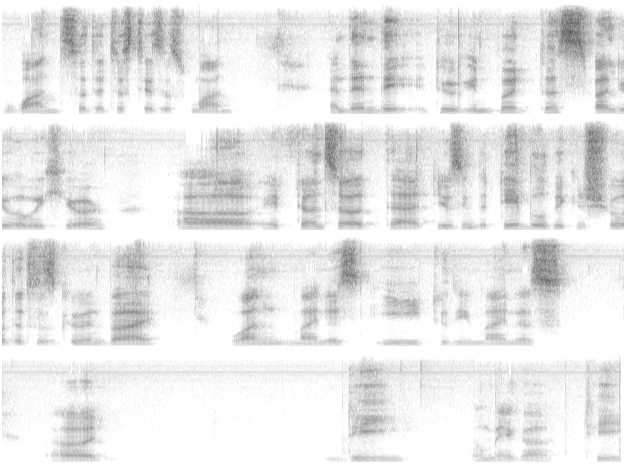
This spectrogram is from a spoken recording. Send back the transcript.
1 so that just stays as 1 and then they, to invert this value over here uh, it turns out that using the table we can show that this is given by 1 minus e to the minus uh, d omega t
